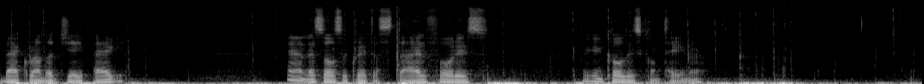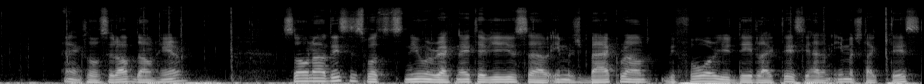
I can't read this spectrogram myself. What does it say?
background.jpg and let's also create a style for this. We can call this container. And close it up down here so now this is what's new in React Native. You use an image background. Before you did like this, you had an image like this.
